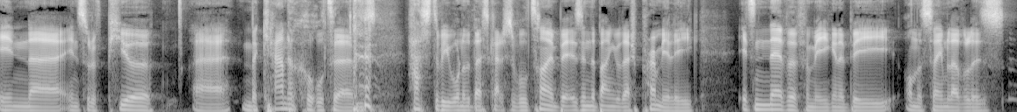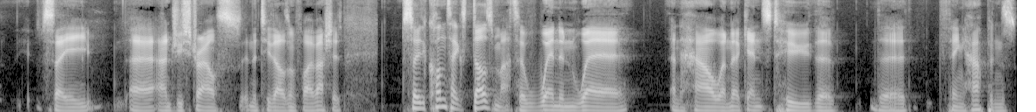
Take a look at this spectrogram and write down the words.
in uh, in sort of pure uh, mechanical terms has to be one of the best catches of all time, but is in the Bangladesh Premier League. It's never for me going to be on the same level as say uh, Andrew Strauss in the 2005 Ashes. So the context does matter when and where and how and against who the the thing happens.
